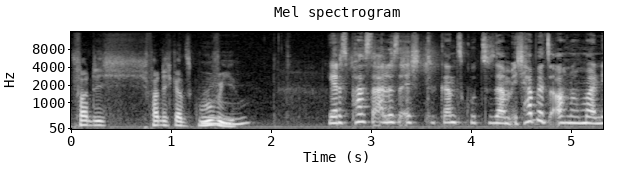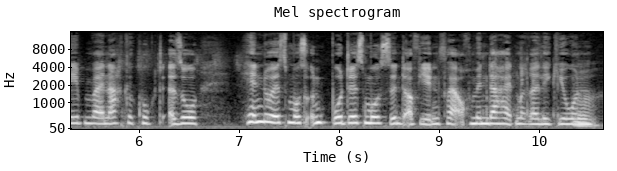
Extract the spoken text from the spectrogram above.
Das fand ich, fand ich ganz groovy. Mhm. Ja, das passt alles echt ganz gut zusammen. Ich habe jetzt auch noch mal nebenbei nachgeguckt. Also Hinduismus und Buddhismus sind auf jeden Fall auch Minderheitenreligionen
